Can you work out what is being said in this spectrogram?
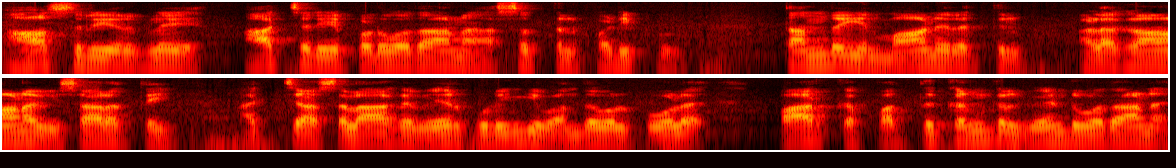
ஆசிரியர்களே ஆச்சரியப்படுவதான அசத்தல் படிப்பு. தந்தையின் மாநிலத்தில் அழகான விசாலத்தை அச்சு அசலாக வேர்புடுங்கி வந்தவள் போல பார்க்க பத்து கண்கள் வேண்டுவதான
